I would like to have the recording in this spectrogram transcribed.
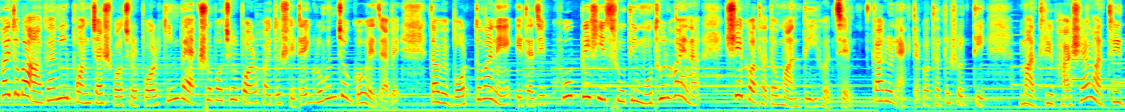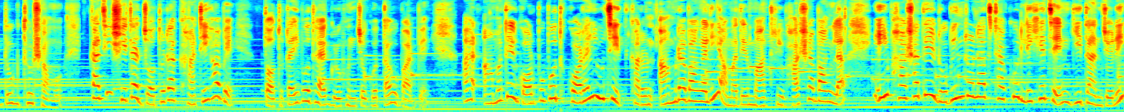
হয়তো বা আগামী পঞ্চাশ বছর পর কিংবা একশো বছর পর হয়তো সেটাই গ্রহণযোগ্য হয়ে যাবে। তবে বর্তমানে এটা যে খুব বেশি শ্রুতি মধুর হয় না, সে কথা তো মানতেই হচ্ছে। কারণ একটা কথা তো সত্যি, মাতৃভাষা মাতৃদুগ্ধ সম কাজে সেটা যতটা খাঁটি হবে, ততটাই বোধ হয় গ্রহণযোগ্যতাও বাড়বে। আর আমাদের গর্ববোধ করাই উচিত, কারণ আমরা বাঙালি, আমাদের মাতৃভাষা বাংলা। এই ভাষাতে রবীন্দ্রনাথ ঠাকুর লিখেছেন গীতাঞ্জলি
